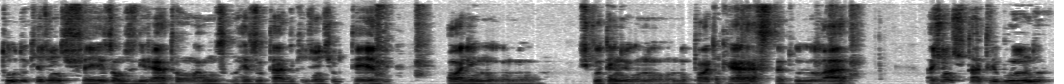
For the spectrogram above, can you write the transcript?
tudo que a gente fez, vamos direto a um resultado que a gente obteve. Olhem, no, no, escutem no, no, no podcast, está tudo lá a gente está atribuindo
